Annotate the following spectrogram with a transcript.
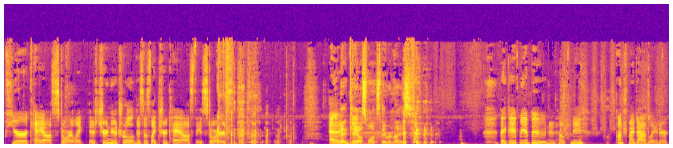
pure chaos store. Like there's true neutral. This is like true chaos. These stores. I and met you- Chaos once. They were nice. they gave me a boon and helped me punch my dad later.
